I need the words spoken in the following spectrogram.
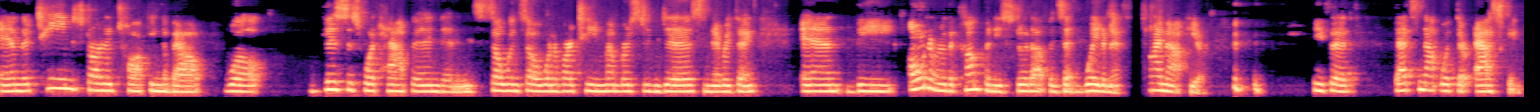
And the team started talking about, well, this is what happened, and so and so, one of our team members did this and everything. And the owner of the company stood up and said, wait a minute, time out here. he said, that's not what they're asking.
